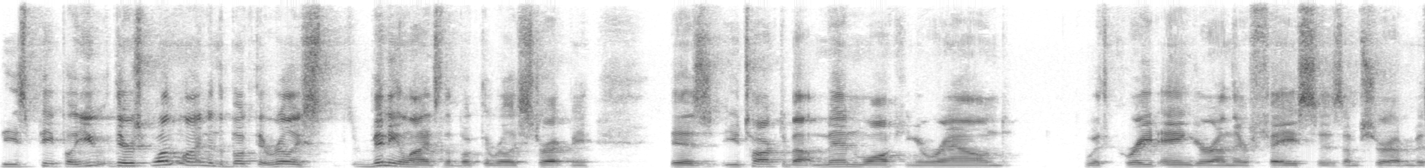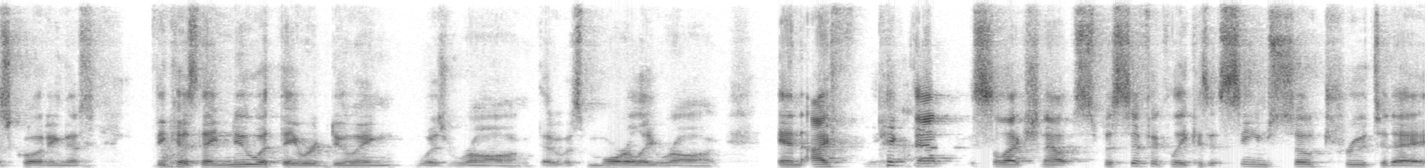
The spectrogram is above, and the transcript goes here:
these people you there's one line in the book that really many lines in the book that really struck me is you talked about men walking around with great anger on their faces i'm sure i'm misquoting this because they knew what they were doing was wrong that it was morally wrong and i picked that selection out specifically because it seems so true today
